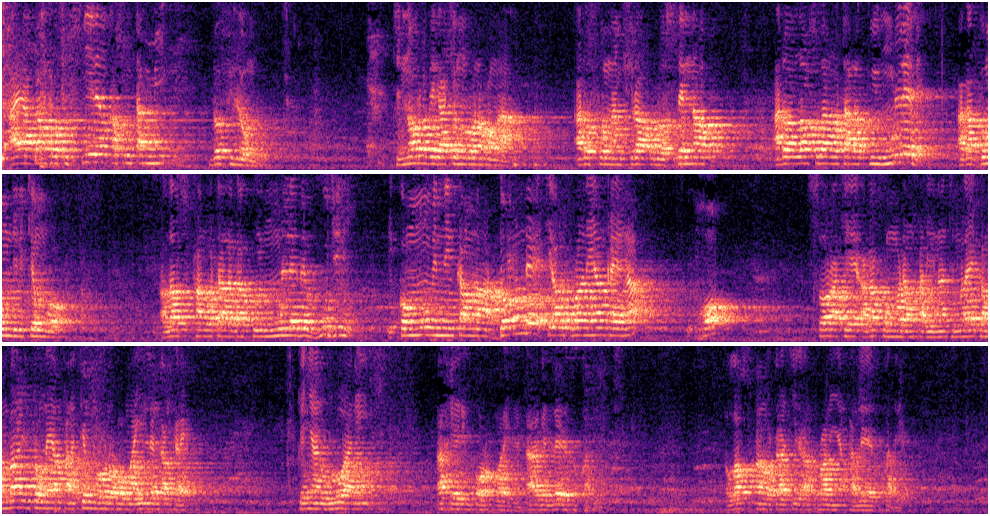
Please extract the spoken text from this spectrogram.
aya ga ko susile qasun tammi do filom tinoro be ga kemro no honga ado fonnan shira do senna ado allah subhanahu wa ta'ala kuy mullebe aga gomundi ni kemro Allah subhanahu wa ta'ala ga ku mulle be bujini ikom mu'min nin kama donde ti alquran yang kayna ho sura ke aga ko modam khadina ti malaika mbari to ne yang kana kem ro do ma ille ngal kare kenya no ruani akhirin kor kore ka aga lele to qadri Allah subhanahu wa ta'ala ti alquran yang kan lele to qadri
